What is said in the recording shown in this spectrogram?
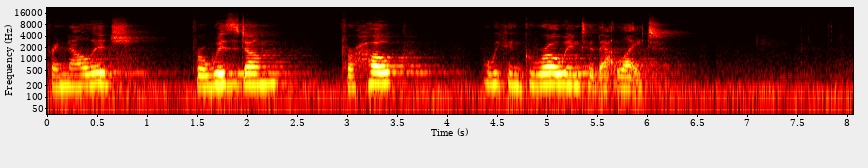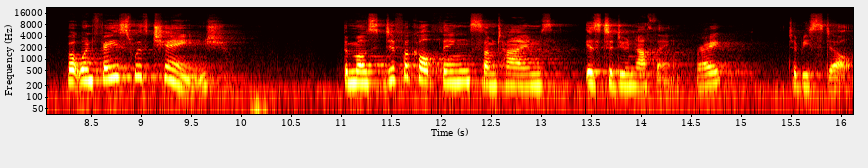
for knowledge, for wisdom, for hope. We can grow into that light. But when faced with change, the most difficult thing sometimes is to do nothing, right? To be still.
